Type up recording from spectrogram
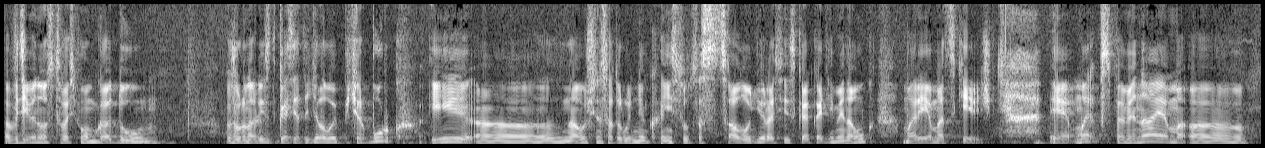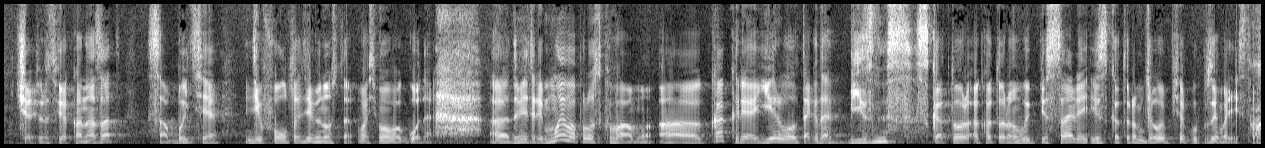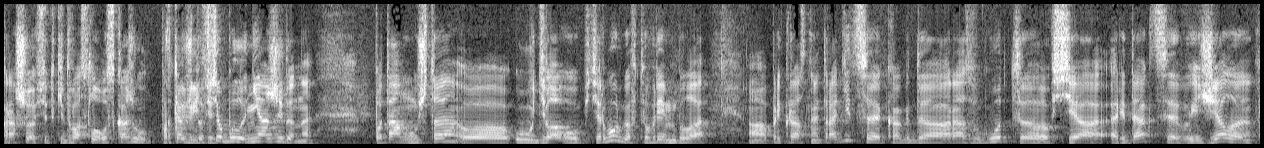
В 98 году журналист газеты «Деловой Петербург» и э, научный сотрудник Института социологии Российской Академии Наук Мария Мацкевич. И мы вспоминаем э, четверть века назад события дефолта 98 года. Э, Дмитрий, мой вопрос к вам. А как реагировал тогда бизнес, с которым, о котором вы писали и с которым Деловой Петербург взаимодействовал? Хорошо, все-таки два слова скажу. Потому Скажите. что все было неожиданно. Потому что э, у делового Петербурга в то время была э, прекрасная традиция, когда раз в год э, вся редакция выезжала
